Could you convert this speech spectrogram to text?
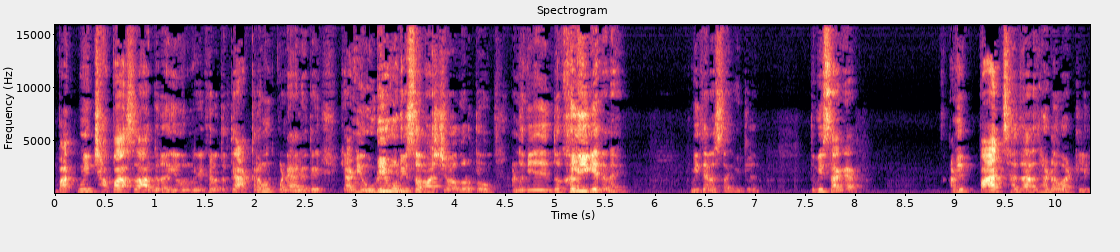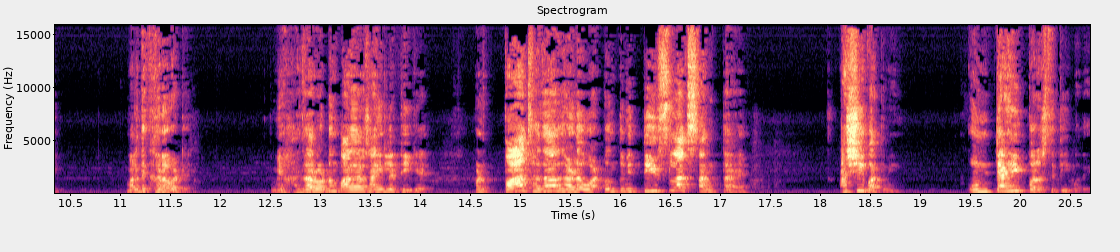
बातमी छापा असा आग्रह घेऊन म्हणजे खरं तर ते आक्रमकपणे आले होते की आम्ही एवढी मोठी समाजसेवा करतो आणि तुम्ही त्याची दखलही घेत नाही. मी त्यांना सांगितलं तुम्ही सांगा आम्ही पाच हजार झाडं वाटली. मला ते खरं वाटेल. तुम्ही हजार वाटून पाच हजार सांगितलं ठीक आहे. पण पाच हजार झाडं वाटून तुम्ही तीस लाख सांगताय अशी बातमी कोणत्याही परिस्थितीमध्ये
